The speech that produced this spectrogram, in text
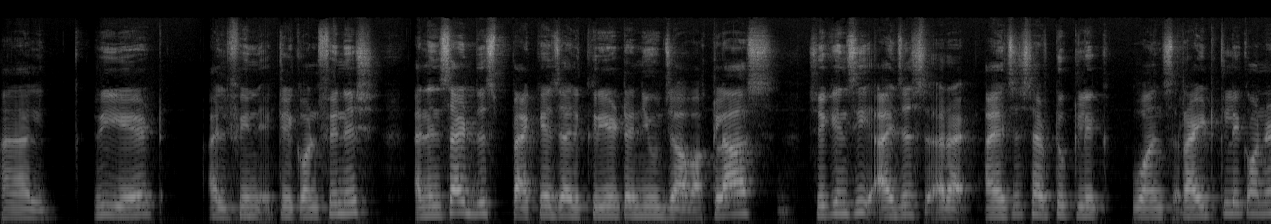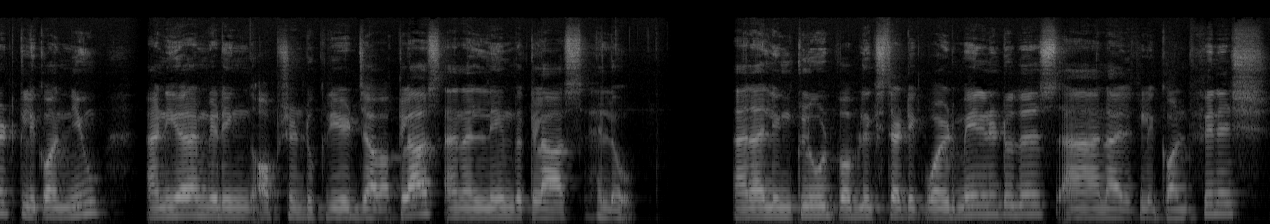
And I'll create I'll click on finish. And inside this package I'll create a new Java class. So you can see I just I just have to click once right click on it click on new. And here I'm getting option to create Java class and I'll name the class hello and I'll include public static void main into this and I'll click on finish.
